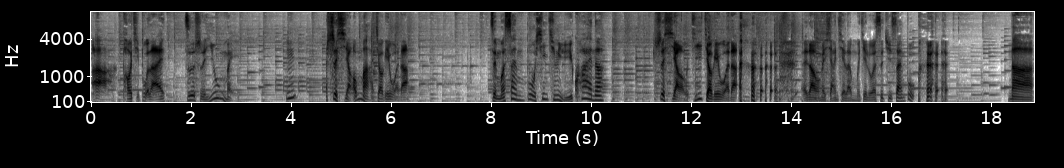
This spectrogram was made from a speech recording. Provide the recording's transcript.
啊，跑起步来姿势优美。嗯，是小马教给我的。怎么散步心情愉快呢？是小鸡教给我的。让我们想起了母鸡罗斯去散步。那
